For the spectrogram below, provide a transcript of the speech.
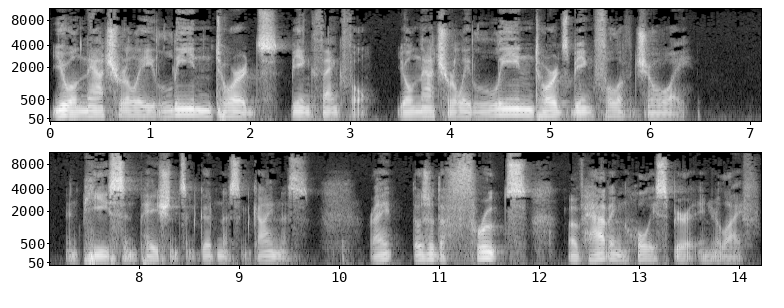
you will naturally lean towards being thankful. You'll naturally lean towards being full of joy and peace and patience and goodness and kindness, right? Those are the fruits of having Holy Spirit in your life.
